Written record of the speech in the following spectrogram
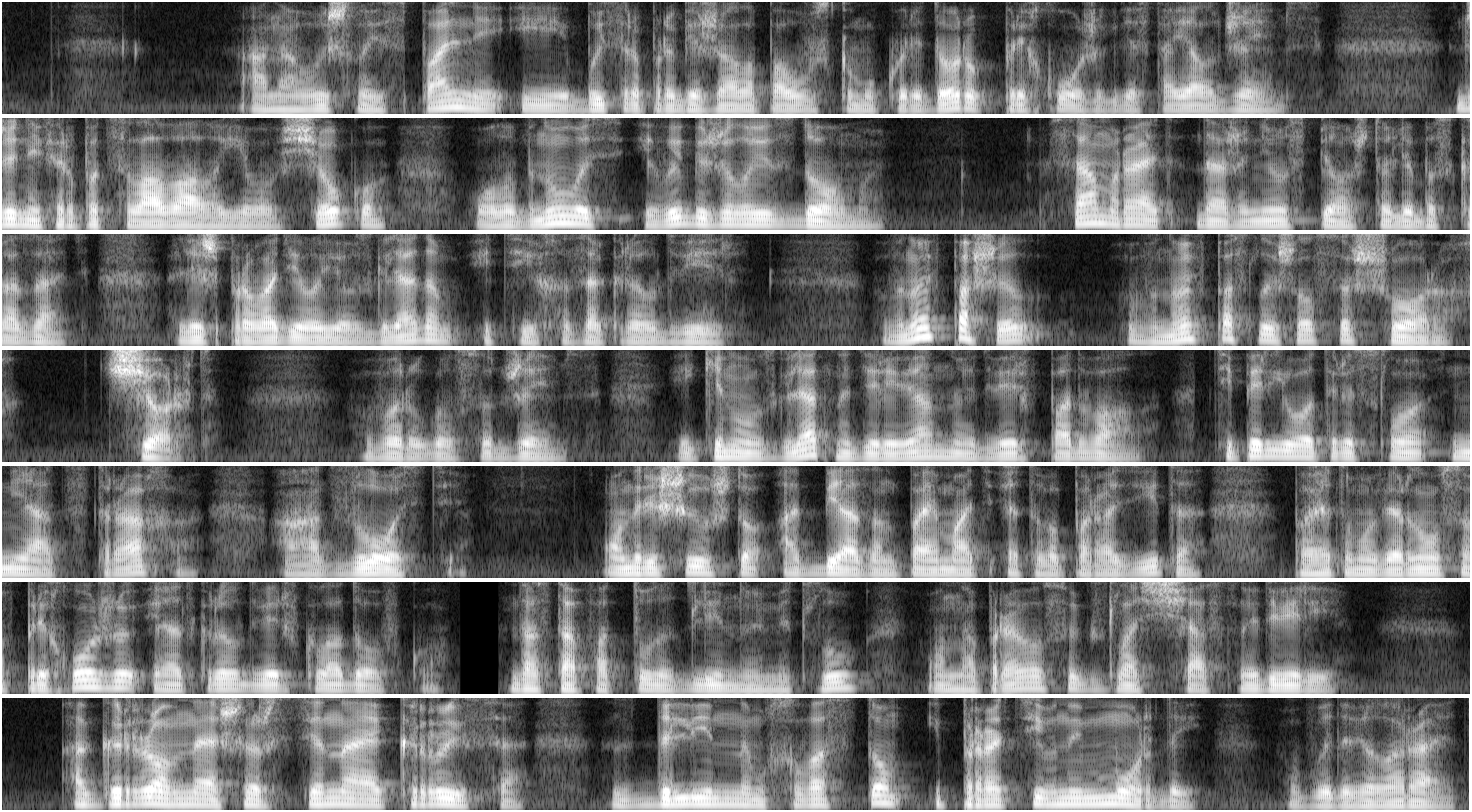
Она вышла из спальни и быстро пробежала по узкому коридору к прихожей, где стоял Джеймс. Дженнифер поцеловала его в щеку, улыбнулась и выбежала из дома. Сам Райт даже не успел что-либо сказать, лишь проводил ее взглядом и тихо закрыл дверь. Вновь пошил, вновь послышался шорох. «Черт!» выругался Джеймс и кинул взгляд на деревянную дверь в подвал. Теперь его трясло не от страха, а от злости. Он решил, что обязан поймать этого паразита, поэтому вернулся в прихожую и открыл дверь в кладовку. Достав оттуда длинную метлу, он направился к злосчастной двери. Огромная шерстяная крыса с длинным хвостом и противной мордой, выдавила Райт.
